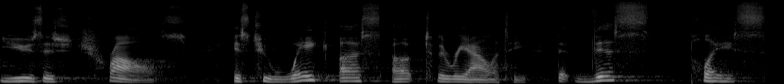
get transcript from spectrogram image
uses trials is to wake us up to the reality that this place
